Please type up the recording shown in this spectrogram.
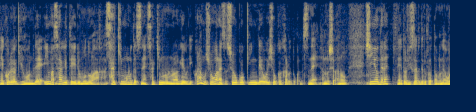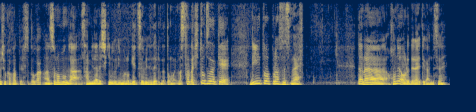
えー、これが基本で、今下げているものは先物ですね。先物の投げ売り。これはもうしょうがないです。証拠金でお衣装かかるとかですね。あの、あの、信用でね、取引されてる方もね、お衣装かかってる人とか、その分が三乱れ式に売り物月曜日で出るんだと思います。ただ一つだけ、リートはプラスですね。だから、骨は折れてないって感じですね。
